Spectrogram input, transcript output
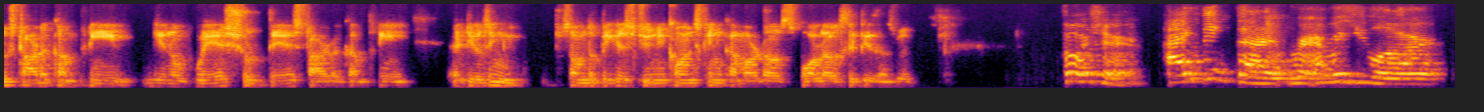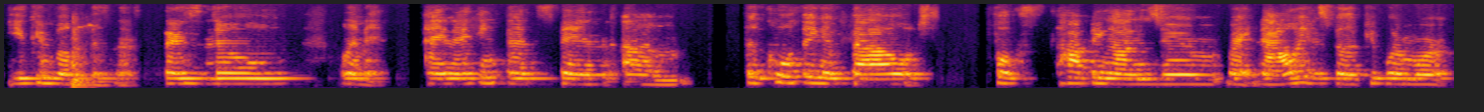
to start a company, you know, where should they start a company? Uh, do you think some of the biggest unicorns can come out of smaller cities as well? For sure. I think that wherever you are, you can build a business. There's no limit. And I think that's been um, the cool thing about folks hopping on Zoom right now. I just feel like people are more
